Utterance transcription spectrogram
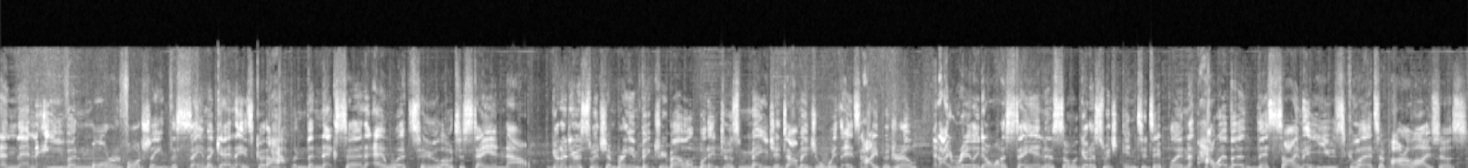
And then even more unfortunately, the same again is going to happen the next turn and we're too low to stay in now. I'm going to do a switch and bring in Victreebel, but it does major damage with its Hyper Drill. And I really don't want to stay in, so we're going to switch into Dipplin. However, this time it used Glare to paralyze us.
